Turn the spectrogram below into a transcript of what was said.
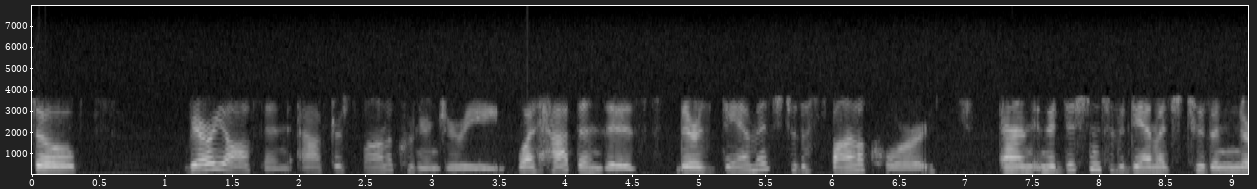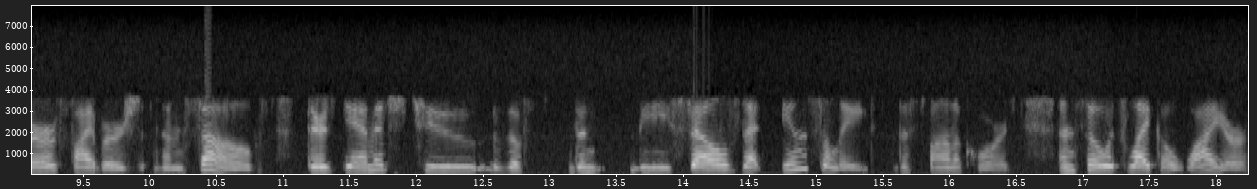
So very often after spinal cord injury, what happens is there's damage to the spinal cord, and in addition to the damage to the nerve fibers themselves, there's damage to the the, the cells that insulate the spinal cord. And so it's like a wire,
